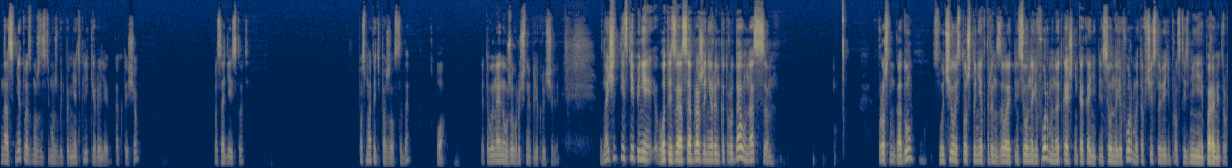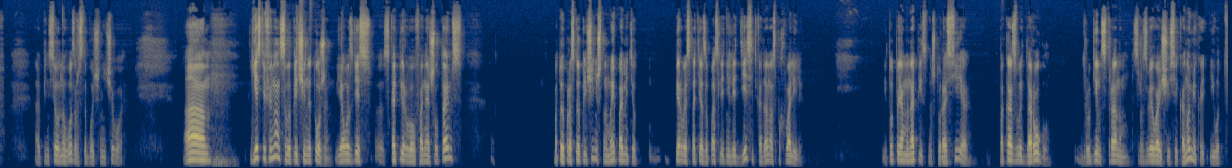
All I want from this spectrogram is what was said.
У нас нет возможности, может быть, поменять кликер или как-то еще посодействовать. Посмотрите, пожалуйста, да? О, это вы, наверное, уже вручную переключили. В значительной степени, вот из-за соображения рынка труда у нас э, в прошлом году случилось то, что некоторые называют пенсионной реформой, но это, конечно, никакая не пенсионная реформа, это в чистом виде просто изменение параметров э, пенсионного возраста, больше ничего. А, есть и финансовые причины тоже. Я вот здесь э, скопировал Financial Times по той простой причине, что на моей памяти вот первая статья за последние лет 10, когда нас похвалили. И тут прямо написано, что Россия показывает дорогу другим странам с развивающейся экономикой, и вот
